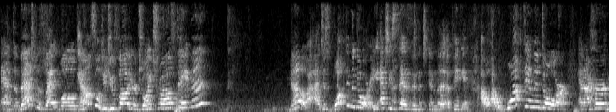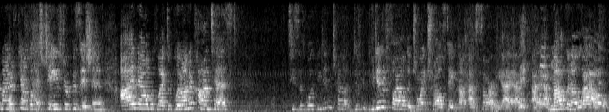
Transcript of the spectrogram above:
And the bench was like, well, counsel, did you file your joint trial statement? No, I, I just walked in the door. He actually says in the, in the opinion, I, I walked in the door and I heard minors counsel has changed her position. I now would like to put on a contest. She said, well, if you didn't trial, if you didn't file the joint trial statement, I, I'm sorry. I, I, I, I'm not going to allow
